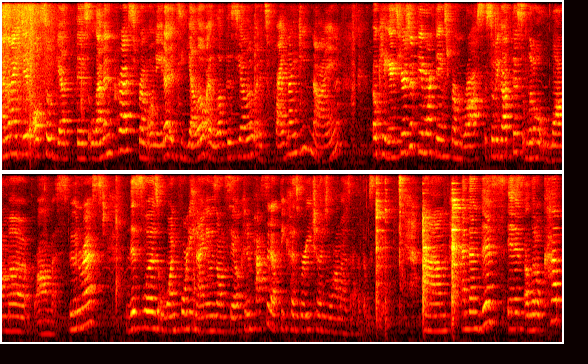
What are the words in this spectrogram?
And then I did also get this lemon press from Oneida. It's yellow. I love this yellow and it's $5.99. Okay guys, here's a few more things from Ross. So we got this little llama um, spoon rest. This was 149. It was on sale. Couldn't pass it up because we're each other's llamas and I thought that was cute. Um, and then this is a little cup.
